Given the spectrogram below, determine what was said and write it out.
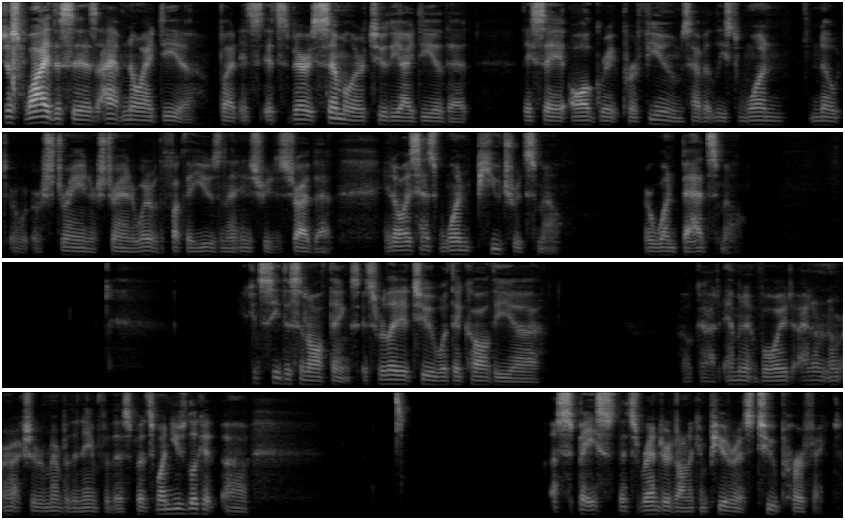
Just why this is, I have no idea, but it's it's very similar to the idea that they say all great perfumes have at least one note or, or strain or strand or whatever the fuck they use in that industry to describe that. It always has one putrid smell or one bad smell. You can see this in all things. It's related to what they call the uh, oh god, eminent void. I don't know, actually remember the name for this, but it's when you look at uh, a space that's rendered on a computer as too perfect.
